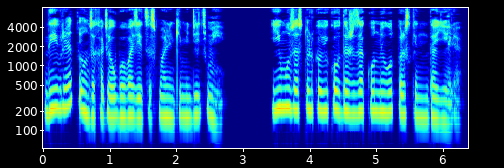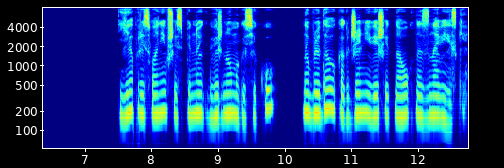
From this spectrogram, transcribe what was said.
Да и вряд ли он захотел бы возиться с маленькими детьми. Ему за столько веков даже законные отпрыски надоели. Я, прислонившись спиной к дверному косяку, наблюдала, как Дженни вешает на окна занавески.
